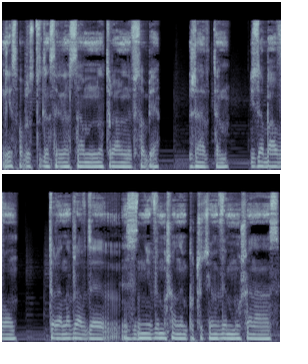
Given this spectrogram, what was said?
Jest po prostu ten serial sam naturalny w sobie, żartem i zabawą, która naprawdę z niewymuszonym poczuciem wymusza na nas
